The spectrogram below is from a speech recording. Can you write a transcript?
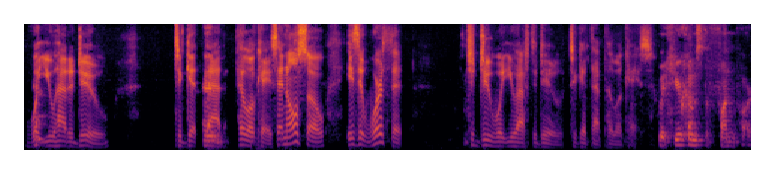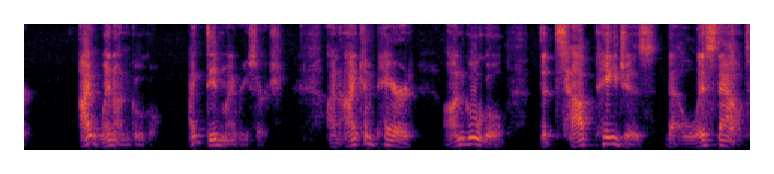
what Yeah. you had to do to get And- that pillowcase, and also, is it worth it to do what you have to do to get that pillowcase? But here comes the fun part. I went on Google. I did my research. And I compared on Google the top pages that list out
